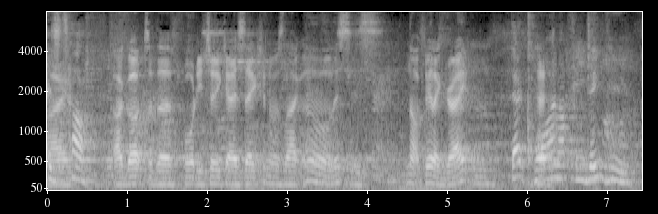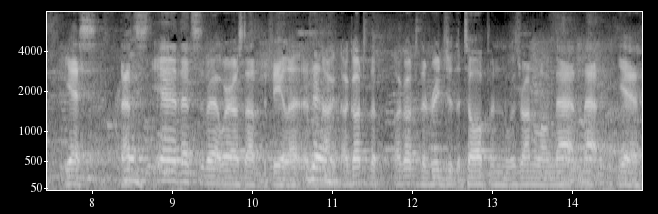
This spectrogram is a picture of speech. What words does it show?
It's I, tough. I got to the 42k section, I was like, oh, this is not feeling great. And That climb up from deep view. Yes, that's yeah. that's about where I started to feel it, and Yeah. then I, I got to the I got to the ridge at the top and was running along that, and that yeah.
